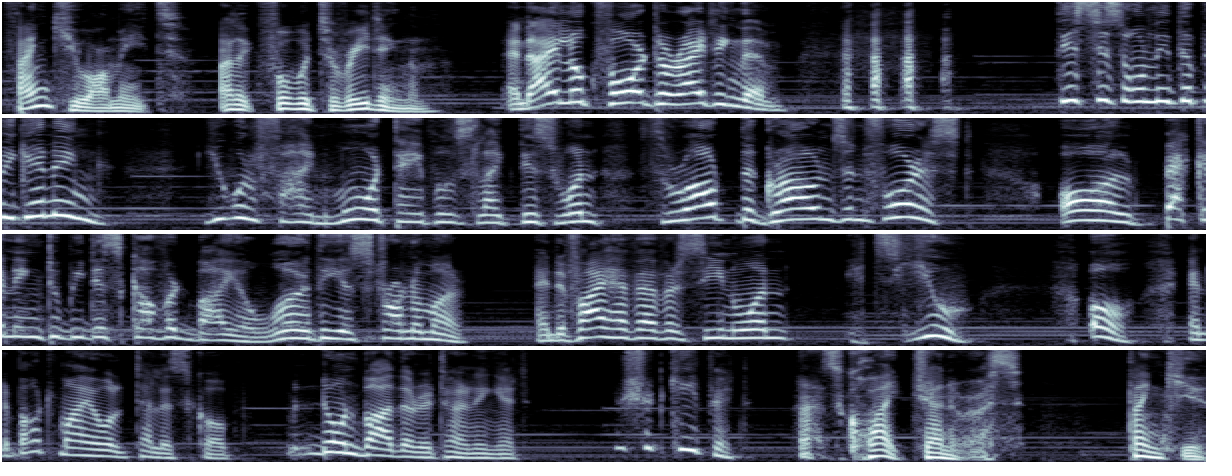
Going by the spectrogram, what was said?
Thank you, Amit. I look forward to reading them. And I look forward to writing them. This is only the beginning. You will find more tables like this one throughout the grounds and forest, all beckoning to be discovered by a worthy astronomer. And if I have ever seen one, it's you. Oh, and about my old telescope, don't bother returning it. You should keep it. That's quite generous. Thank you.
